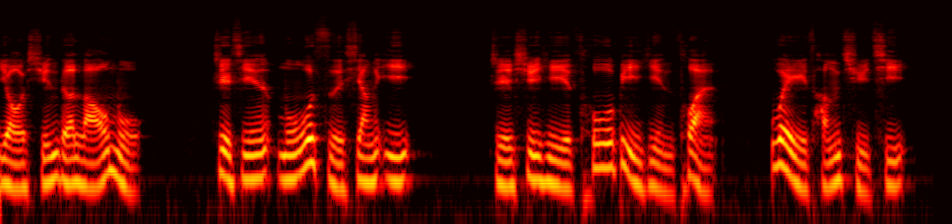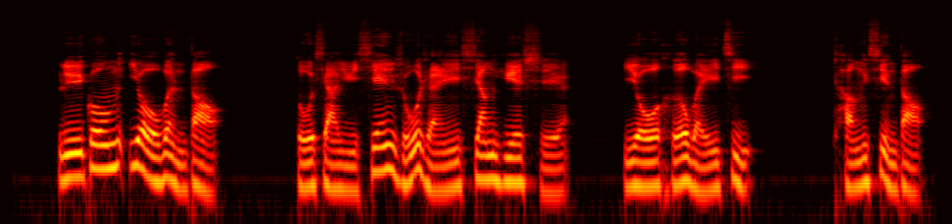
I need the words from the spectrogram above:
又寻得老母，至今母子相依，只需以粗鄙隐窜，未曾娶妻。吕公又问道：“足下与先儒人相约时，有何为计？”诚信道：“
